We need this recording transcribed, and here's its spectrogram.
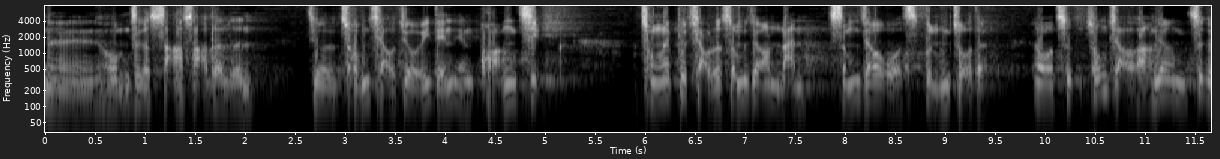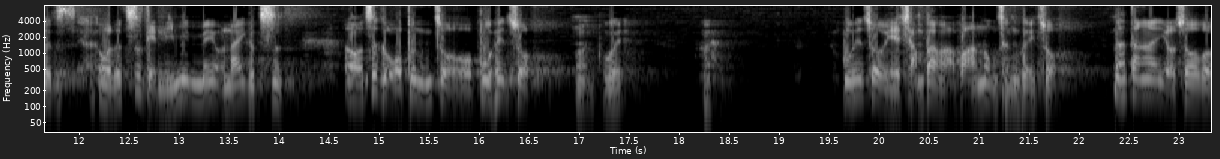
嗯，我们这个傻傻的人，就从小就有一点点狂劲，从来不晓得什么叫难，什么叫我是不能做的。我从从小好像这个我的字典里面没有那一个字。哦，这个我不能做，我不会做。嗯，不会。嗯，不会做也想办法把它弄成会做。那当然有时候我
